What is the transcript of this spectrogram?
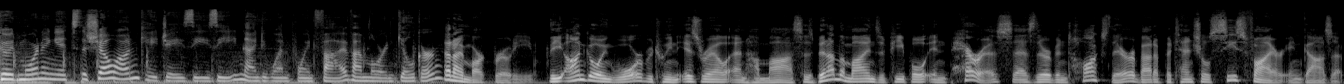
Good morning. It's the show on KJZZ 91.5. I'm Lauren Gilger. And I'm Mark Brodie. The ongoing war between Israel and Hamas has been on the minds of people in Paris as there have been talks there about a potential ceasefire in Gaza.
